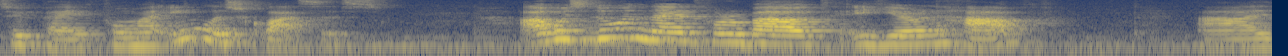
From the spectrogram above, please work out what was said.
to pay for my English classes. I was doing that for about a year and a half. Uh,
